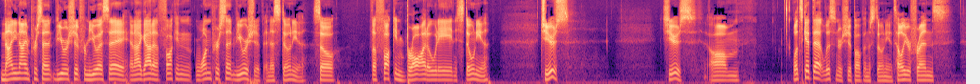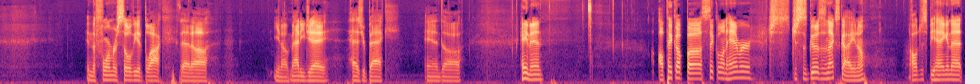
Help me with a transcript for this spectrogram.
99% viewership from USA and I got a fucking 1% viewership in Estonia. So the fucking broad over there in Estonia. Cheers. Cheers. Um let's get that listenership up in Estonia. Tell your friends in the former Soviet bloc that uh you know, Matty J has your back. And uh hey man, I'll pick up a sickle and hammer just just as good as the next guy, you know. I'll just be hanging that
